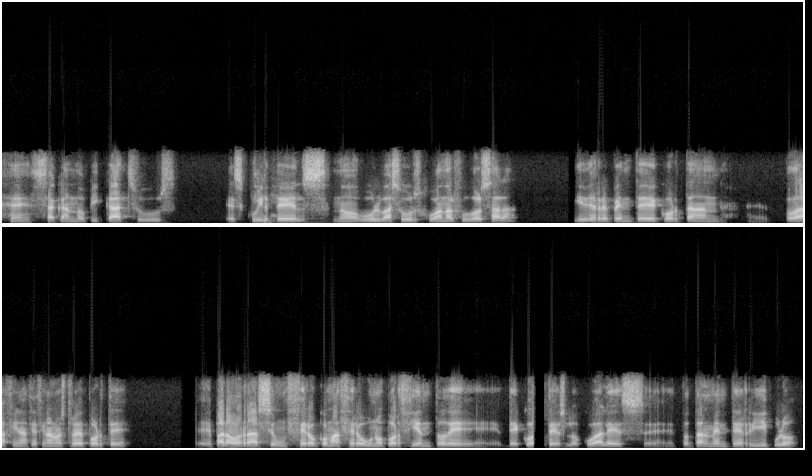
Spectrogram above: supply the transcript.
¿eh? sacando Pikachus, Squirtles, ¿no? Bulbasurs jugando al fútbol sala y de repente cortan eh, toda la financiación a nuestro deporte eh, para ahorrarse un 0,01% de, de costes, lo cual es totalmente ridículo.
